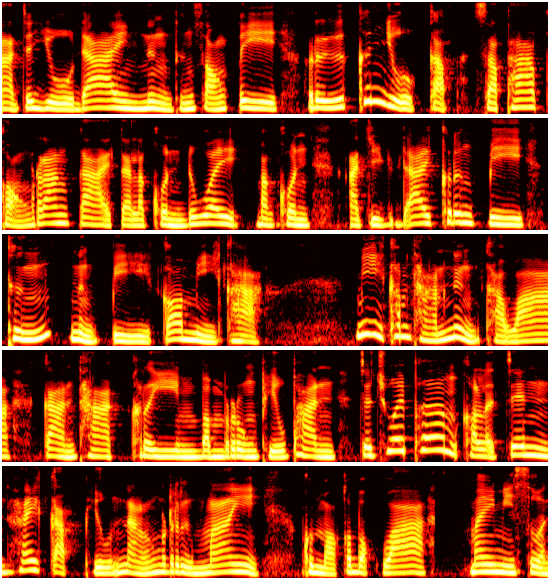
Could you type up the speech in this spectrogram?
อาจจะอยู่ได้ 1-2 ปี หรือขึ้นอยู่กับสภาพของร่างกายแต่ละคนด้วย บางคนอาจจะอยู่ได้ครึ่งปีถึง 1 ปีก็มีค่ะ มีอีกคำถามหนึ่งค่ะว่า การทาครีมบำรุงผิวพรรณจะช่วยเพิ่มคอลลาเจนให้กับผิวหนังหรือไม่ คุณหมอก็บอกว่า ไม่มีส่วน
